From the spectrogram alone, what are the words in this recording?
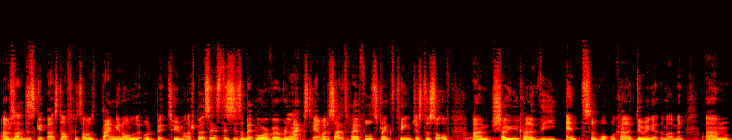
I decided to skip that stuff because I was banging on a little bit too much. But since this is a bit more of a relaxed game, I decided to play a full strength team just to sort of um, show you kind of the nths of what we're kind of doing at the moment. Um,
